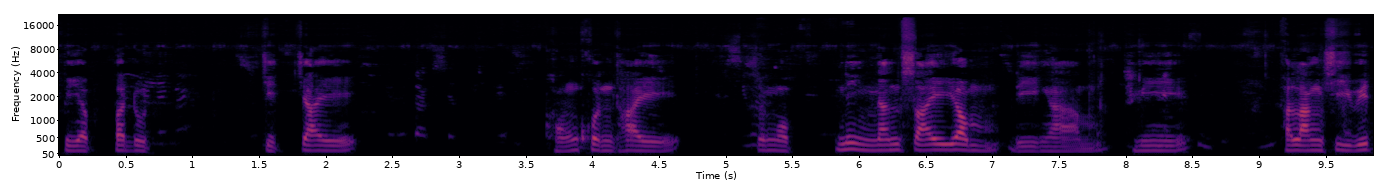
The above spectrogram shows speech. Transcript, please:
เปรียบประดุดจิตใจของคนไทยสงบนิ่งนั้นไซย่อมดีงาม มีพลังชีวิต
